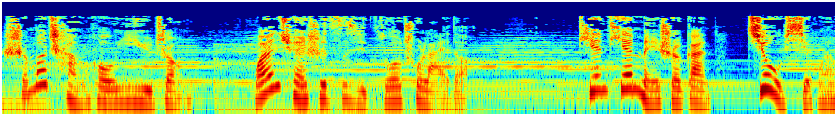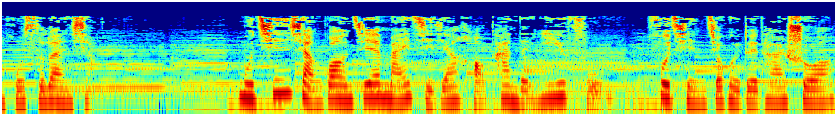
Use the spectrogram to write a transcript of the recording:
什么产后抑郁症，完全是自己作出来的，天天没事干就喜欢胡思乱想。”母亲想逛街买几件好看的衣服，父亲就会对她说：“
